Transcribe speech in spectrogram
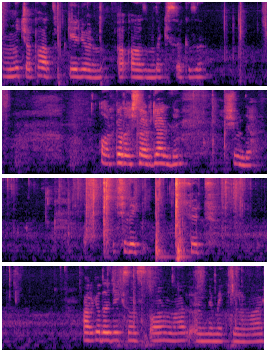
bunu çapa atıp geliyorum ağzımdaki sakızı. Arkadaşlar geldim. Şimdi çilek süt Arkada Jackson Storm var. Önde McLean var.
